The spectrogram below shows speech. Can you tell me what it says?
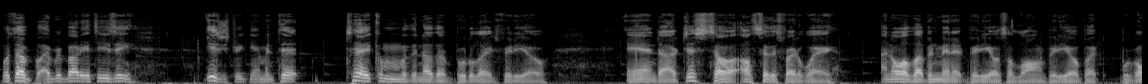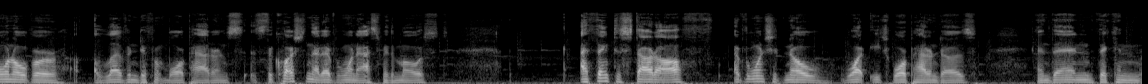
What's up everybody, it's Easy, Easy Street Gaming, today coming with another Brutal Age video, and uh, just so, I'll say this right away, I know 11 minute video is a long video, but we're going over 11 different war patterns, it's the question that everyone asks me the most, I think to start off, everyone should know what each war pattern does, and then they can,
